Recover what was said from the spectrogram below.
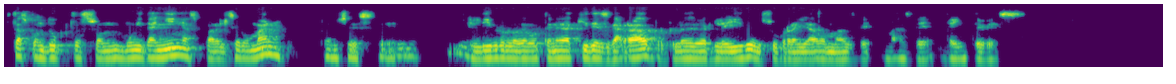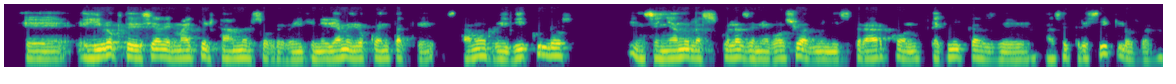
estas conductas son muy dañinas para el ser humano. Entonces, eh, el libro lo debo tener aquí desgarrado porque lo he de haber leído y subrayado más de, más de 20 veces. Eh, el libro que te decía de Michael Hammer sobre la ingeniería me dio cuenta que estamos ridículos enseñando en las escuelas de negocio a administrar con técnicas de hace tres ciclos, ¿verdad?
